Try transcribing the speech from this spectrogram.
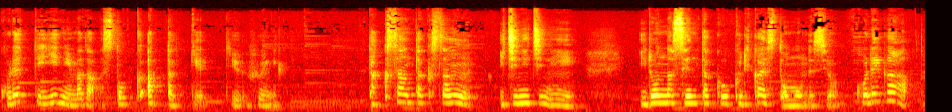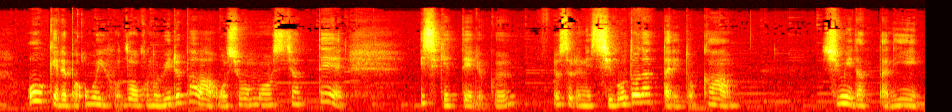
これって家にまだストックあったっけっていうふうにたくさんたくさん一日にいろんな選択を繰り返すと思うんですよ。これが多ければ多いほどこのウィルパワーを消耗しちゃって意思決定力要するに仕事だったりとか趣味だったり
